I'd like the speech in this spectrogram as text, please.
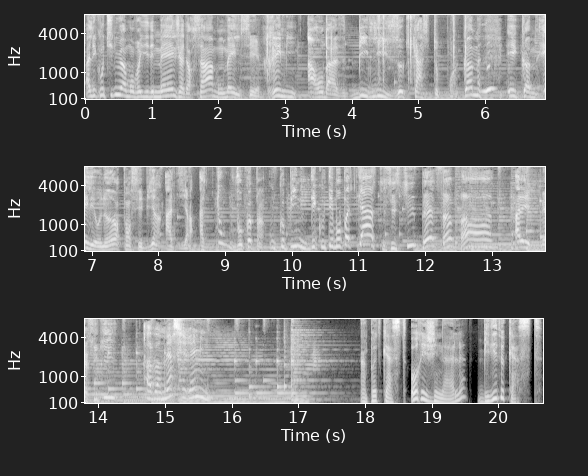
allez, continuez à m'envoyer des mails, j'adore ça. Mon mail, c'est rémi.billythecast.com. Et comme Éléonore, pensez bien à dire à tous vos copains ou copines d'écouter mon podcast. C'est super sympa. Allez, merci qui? Ah bah merci Rémi. Un podcast original, Billy the Cast.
